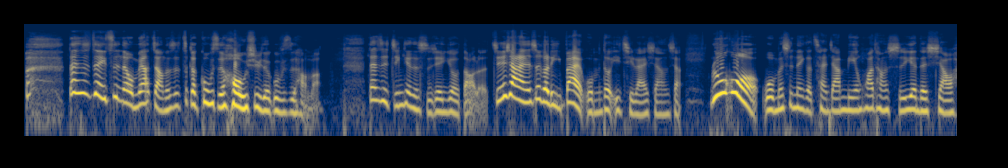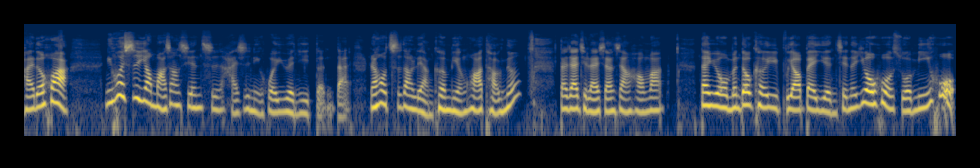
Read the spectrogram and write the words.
但是这一次呢，我们要讲的是这个故事后续的故事，好吗？但是今天的时间又到了，接下来的这个礼拜，我们都一起来想想，如果我们是那个参加棉花糖实验的小孩的话。你会是要马上先吃，还是你会愿意等待，然后吃到两颗棉花糖呢？大家一起来想想好吗？但愿我们都可以不要被眼前的诱惑所迷惑，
